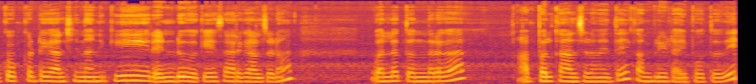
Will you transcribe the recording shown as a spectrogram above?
ఒక్కొక్కటి కాల్చిన దానికి రెండు ఒకేసారి కాల్చడం వల్ల తొందరగా అప్పలు కాల్చడం అయితే కంప్లీట్ అయిపోతుంది.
